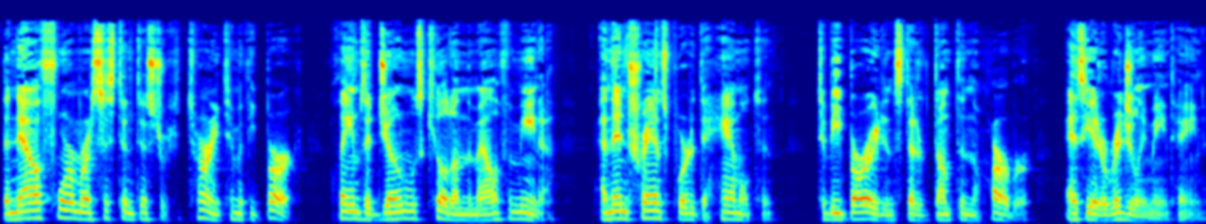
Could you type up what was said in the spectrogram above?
the now former Assistant District Attorney Timothy Burke claims that Joan was killed on the Malafamina and then transported to Hamilton to be buried instead of dumped in the harbor as he had originally maintained.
